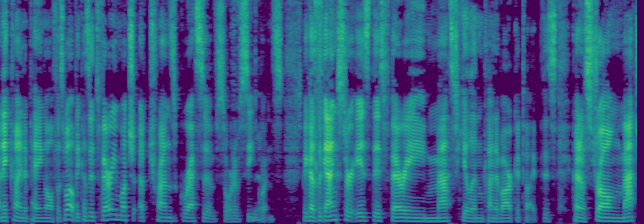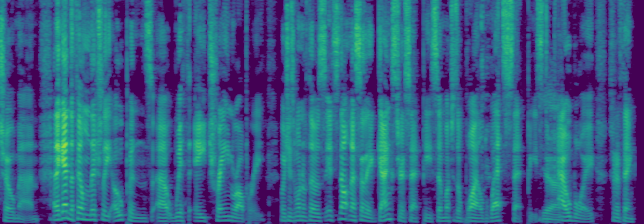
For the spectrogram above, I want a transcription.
and it kind of paying off as well because it's very much a transgressive sort of sequence. Yeah. Because the gangster is this very masculine kind of archetype, this kind of strong macho man. And again, the film literally opens uh, with a train robbery which is one of those. It's not necessarily a gangster set piece so much as a Wild West set piece, yeah. cowboy sort of thing.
